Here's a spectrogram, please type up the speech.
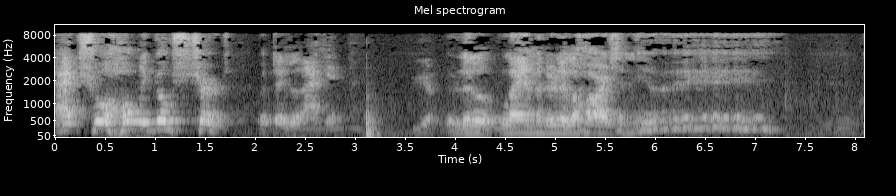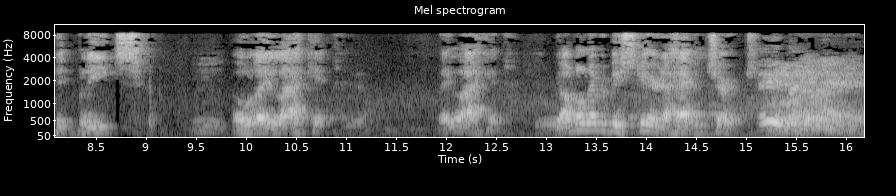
actual Holy Ghost church, but they like it. Yeah. Their little lamb and their little hearts and it bleats. Mm. Oh, they like it. They like it. Y'all don't ever be scared of having church. Amen.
